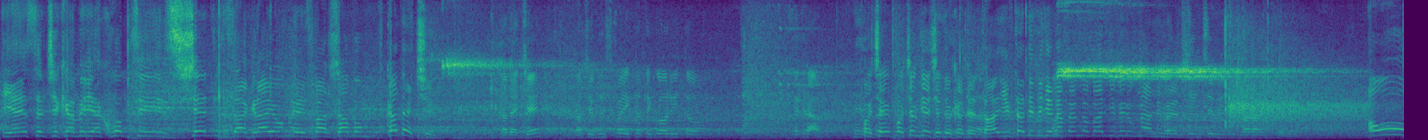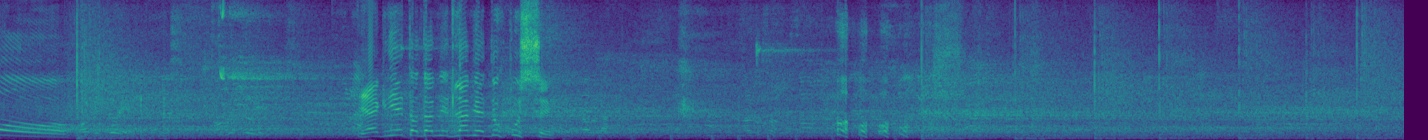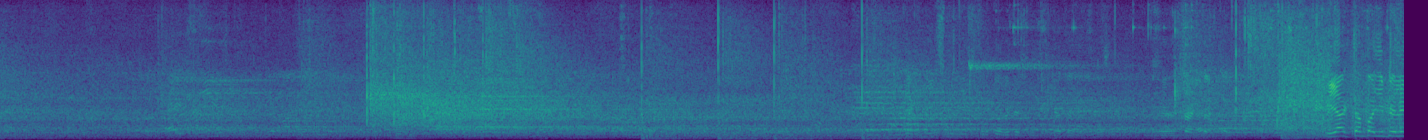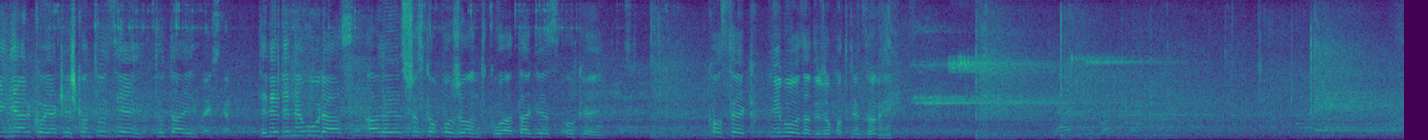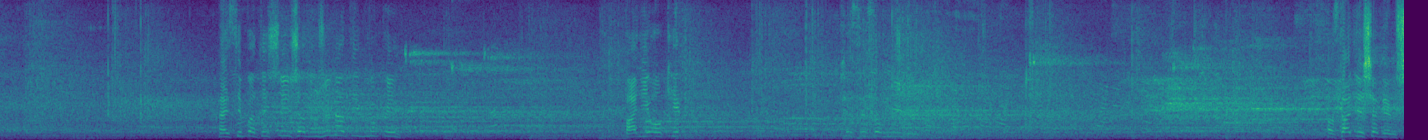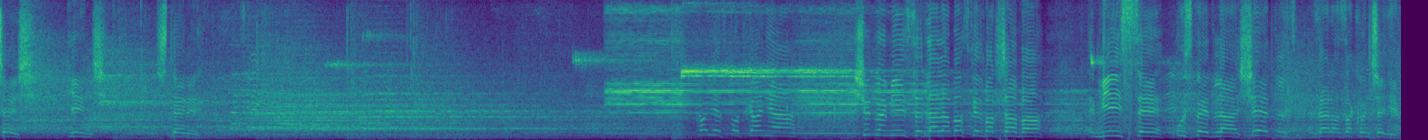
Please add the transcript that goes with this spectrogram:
Ja jestem ciekawy, jak chłopcy z Siedl zagrają e, z Warszawą w kadecie. w kadecie. Znaczy my w swojej kategorii to zagramy. Pocie, pociągniecie do kadeta i wtedy będzie na pewno bardziej wyrównany mecz. Wdzięczymy się dwa razy tyle. O! Obiecuję. Obiecuję. Jak nie, to dla mnie, dla mnie duch puszczy. Tak, Jak tam pani pielęgniarko, jakieś kontuzje tutaj? Ten jedyny uraz, ale jest wszystko w porządku, a tak jest ok. Kostek nie było za dużo podkręconej. Najsympatyczniejsza drużyna tej grupy. Pani Okiem. Wszyscy są mili. Ostatnie 7, 6, 5, 4. Koniec spotkania. Siódme miejsce dla La Basket Warszawa. Miejsce ósme dla Siedl. Zaraz zakończenie.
